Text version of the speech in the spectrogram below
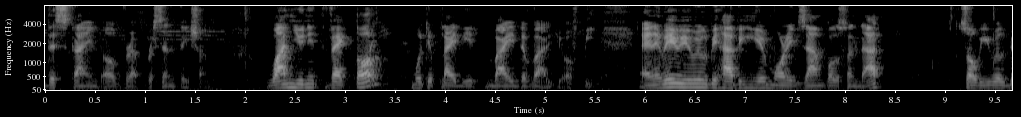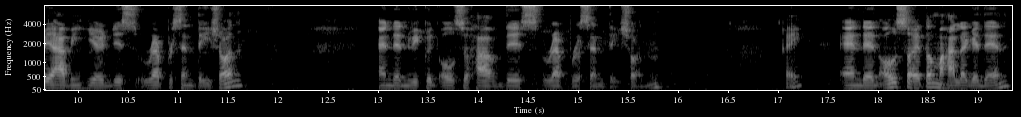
this kind of representation. One unit vector multiplied it by the value of p. Anyway, we will be having here more examples on that. So we will be having here this representation. And then we could also have this representation. Okay? And then also, ito mahalaga din,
